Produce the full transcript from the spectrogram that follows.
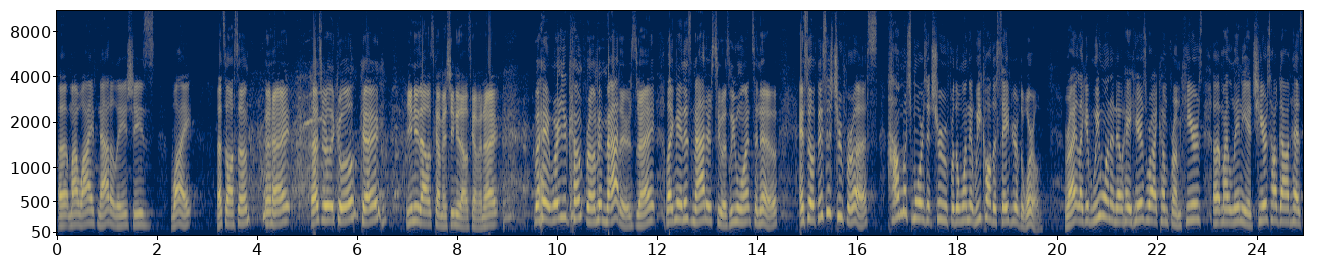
Uh, my wife, Natalie, she's white. That's awesome. All right. That's really cool. Okay. You knew that was coming. She knew that was coming, right? But hey, where you come from, it matters, right? Like, man, this matters to us. We want to know. And so, if this is true for us, how much more is it true for the one that we call the Savior of the world? Right? Like if we want to know, hey, here's where I come from, here's uh, my lineage, here's how God has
